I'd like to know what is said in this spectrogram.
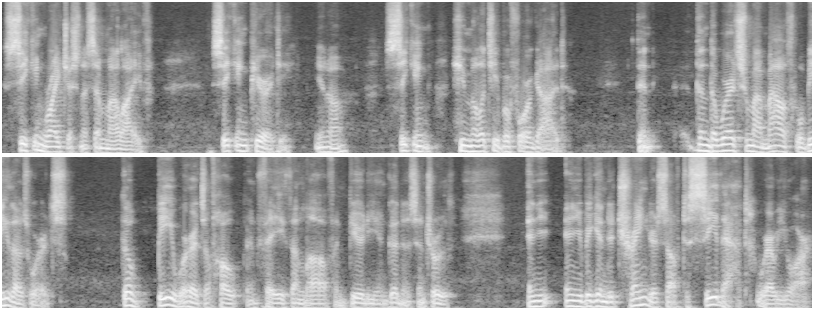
seeking righteousness in my life, seeking purity, you know, seeking humility before God, then then the words from my mouth will be those words. They'll be words of hope and faith and love and beauty and goodness and truth. And you, and you begin to train yourself to see that wherever you are.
